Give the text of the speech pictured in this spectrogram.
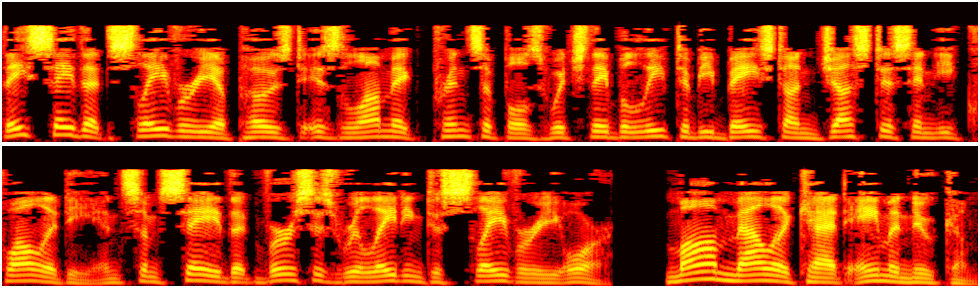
They say that slavery opposed Islamic principles which they believe to be based on justice and equality and some say that verses relating to slavery or ma malakat aymanukum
